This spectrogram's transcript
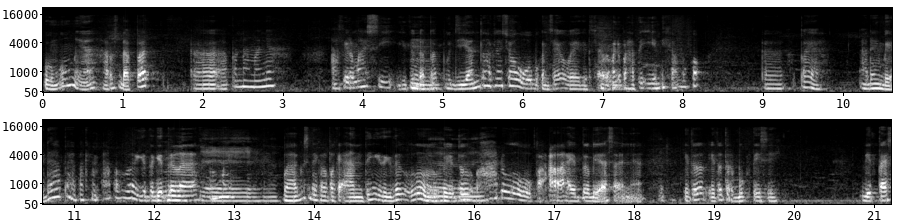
umumnya harus dapat eh, apa namanya afirmasi gitu. Hmm. dapat pujian tuh harusnya cowok bukan cewek gitu. Cewek mah diperhatiin ih kamu kok eh, apa ya ada yang beda apa ya pakai apa gue? Gitu gitu lah. Ya, Oh, ya, ya, ya. bagus deh kalau pakai anting gitu gitu uh Hmm. itu aduh parah itu biasanya. Itu itu terbukti sih. Dites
